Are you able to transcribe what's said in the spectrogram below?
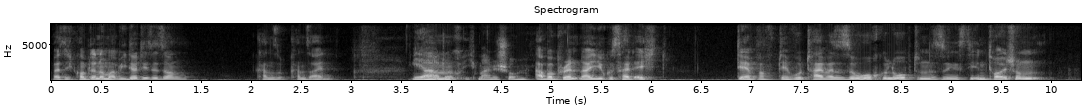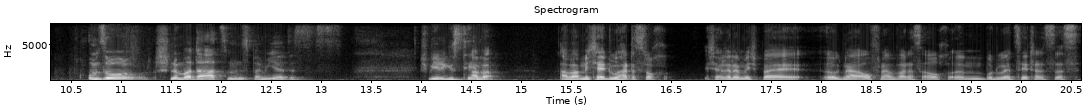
weiß nicht, kommt der nochmal wieder die Saison? Kann, so, kann sein. Ja, ähm, doch, ich meine schon. Aber Brandon Ayuk ist halt echt, der, der wurde teilweise so hoch gelobt und deswegen ist die Enttäuschung umso schlimmer da, zumindest bei mir. Das ist ein schwieriges Thema. Aber aber Michael, du hattest doch, ich erinnere mich, bei irgendeiner Aufnahme war das auch, ähm, wo du erzählt hast, dass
